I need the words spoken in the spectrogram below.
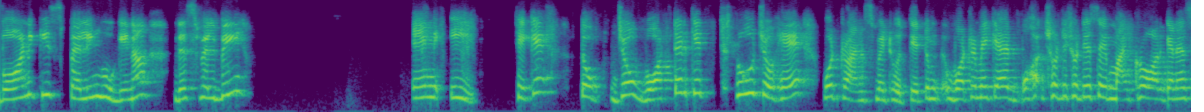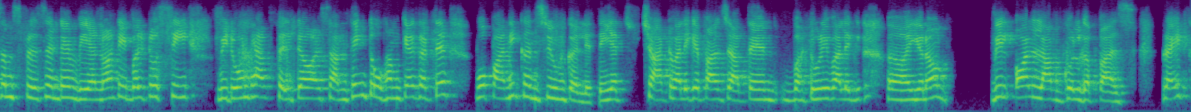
बॉर्न की स्पेलिंग होगी ना this will be N E ठीक है? तो जो वाटर के थ्रू जो है, वो ट्रांसमिट होती है। तुम वाटर में क्या है? बहुत छोटे छोटे से माइक्रो ऑर्गेनिजम्स प्रेजेंट है। We are not able to see we don't have filter और समथिंग तो हम क्या करते हैं? वो पानी कंज्यूम कर लेते हैं। या चाट वाले के पास जाते हैं, भटूरे वाले you know will all love golgappas right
